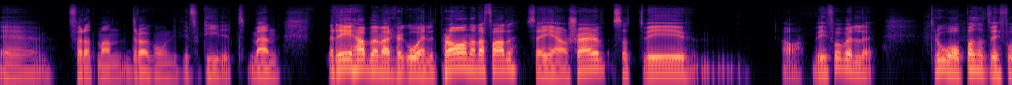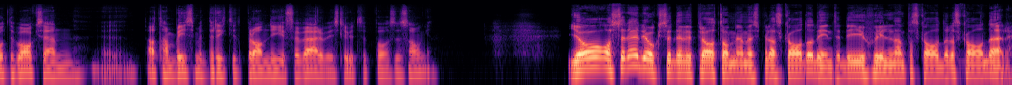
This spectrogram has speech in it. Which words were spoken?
eh, för att man drar igång lite för tidigt. Men rehaben verkar gå enligt plan i alla fall, säger han själv, så att vi. Ja, vi får väl tro och hoppas att vi får tillbaka en, eh, att han blir som ett riktigt bra nyförvärv i slutet på säsongen. Ja, och sen är det också när vi pratar om ja, spela skadad inte. Det är ju skillnad på skador och skador.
